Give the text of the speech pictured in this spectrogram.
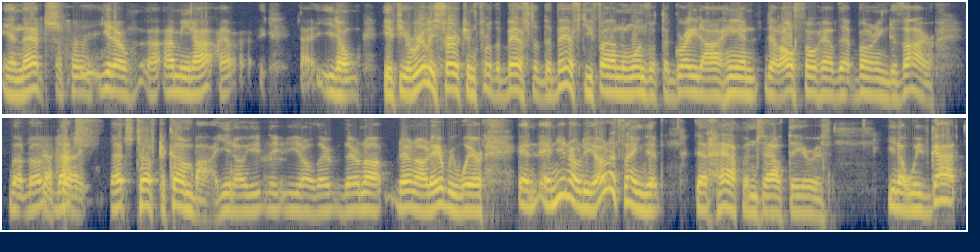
And that's, that's right. you know, I mean, I, I, you know, if you're really searching for the best of the best, you find the ones with the great eye hand that also have that burning desire. But that's that's, right. that's tough to come by. You know, you, you know they're they're not they're not everywhere. And and you know the other thing that that happens out there is, you know, we've got.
